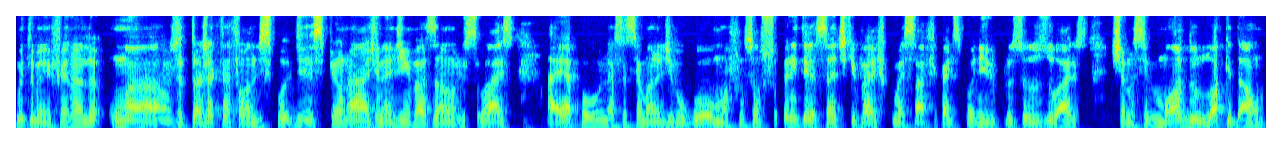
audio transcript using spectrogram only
Muito bem, Fernanda. Uma, já, tá, já que está falando de, espionagem, né, de invasão de celulares, a Apple, nessa semana, divulgou uma função super interessante que vai começar a ficar disponível para os seus usuários. Chama-se modo lockdown.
